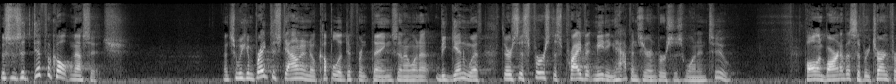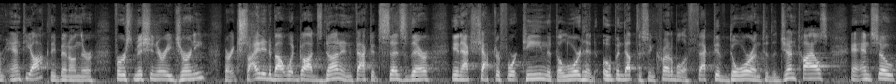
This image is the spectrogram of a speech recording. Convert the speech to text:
This is a difficult message. And so we can break this down into a couple of different things, and I want to begin with there's this first, this private meeting happens here in verses 1 and 2. Paul and Barnabas have returned from Antioch. They've been on their first missionary journey. They're excited about what God's done. And in fact, it says there in Acts chapter 14 that the Lord had opened up this incredible, effective door unto the Gentiles. And so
